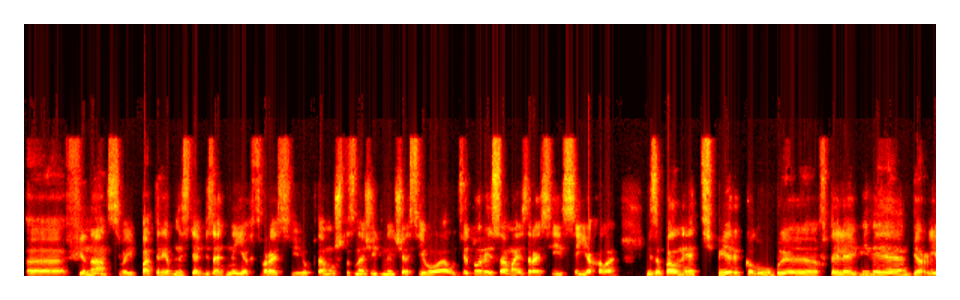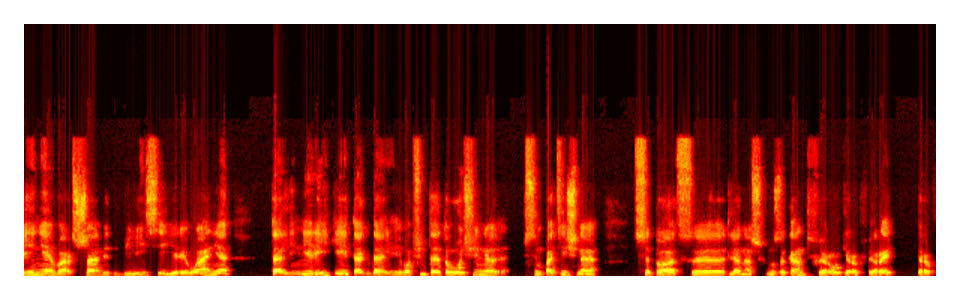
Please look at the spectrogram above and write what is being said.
э, финансовой потребности обязательно ехать в Россию, потому что значительная часть его аудитории сама из России съехала и заполняет теперь клубы в Тель-Авиве, Берлине, Варшаве, Тбилиси, Ереване, Таллине, Риге и так далее. И, в общем-то, это очень э, симпатичная ситуация для наших музыкантов и рокеров, и рэперов.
